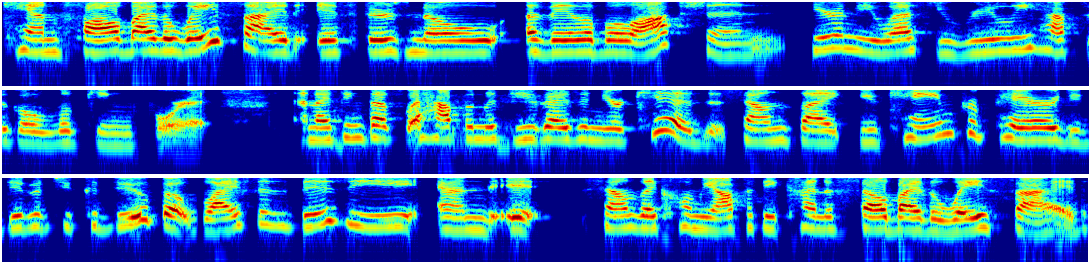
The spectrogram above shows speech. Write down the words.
can fall by the wayside if there's no available option. Here in the US, you really have to go looking for it. And I think that's what happened with you guys and your kids. It sounds like you came prepared, you did what you could do, but life is busy and it sounds like homeopathy kind of fell by the wayside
